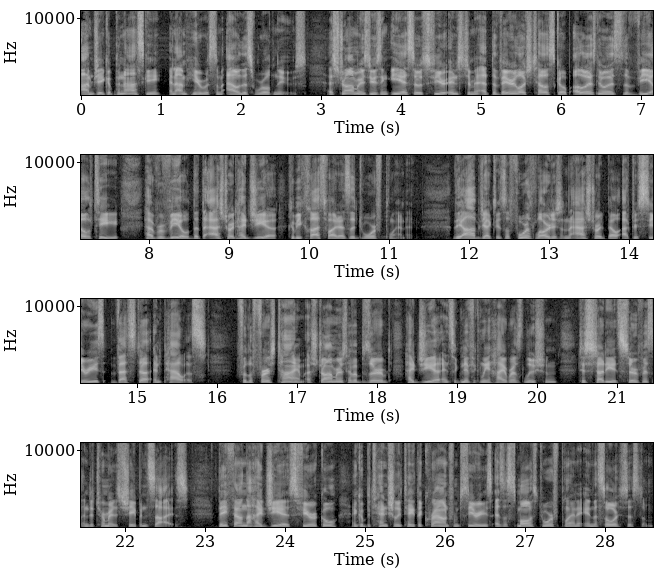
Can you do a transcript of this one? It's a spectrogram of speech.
I'm Jacob Panoski, and I'm here with some out of this world news. Astronomers using ESO Sphere instrument at the Very Large Telescope, otherwise known as the VLT, have revealed that the asteroid Hygiea could be classified as a dwarf planet. The object is the fourth largest in the asteroid belt after Ceres, Vesta, and Pallas. For the first time, astronomers have observed Hygiea in significantly high resolution to study its surface and determine its shape and size. They found that Hygiea is spherical and could potentially take the crown from Ceres as the smallest dwarf planet in the solar system.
